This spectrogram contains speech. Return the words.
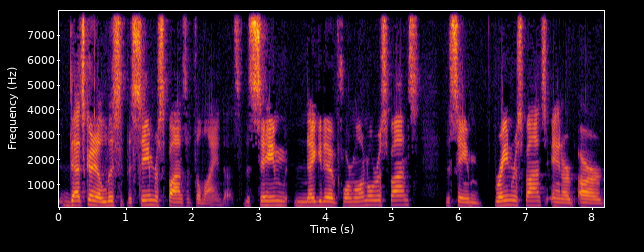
that's going to elicit the same response that the lion does, the same negative hormonal response, the same brain response, and are, are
